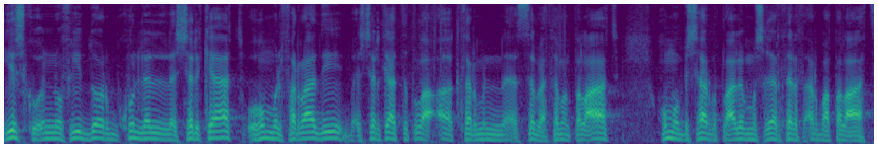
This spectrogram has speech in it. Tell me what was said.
يشكوا إنه في دور بكون للشركات وهم الفرادي الشركات تطلع أكثر من سبع ثمان طلعات. هم بالشهر بيطلع لهم مش غير ثلاث أربع طلعات.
